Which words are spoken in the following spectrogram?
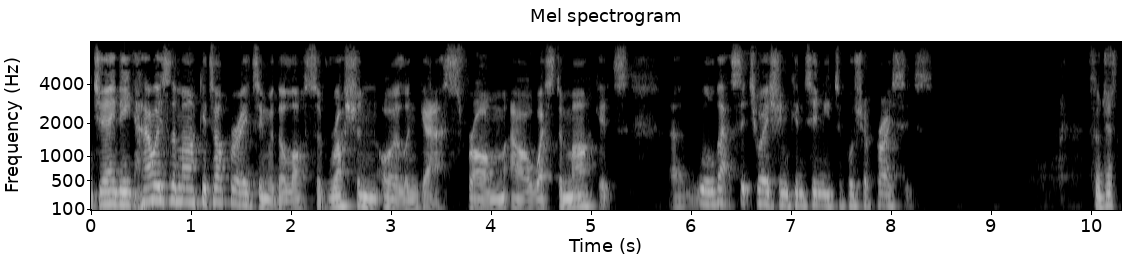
Jamie, how is the market operating with the loss of Russian oil and gas from our Western markets? Uh, will that situation continue to push up prices? So, just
